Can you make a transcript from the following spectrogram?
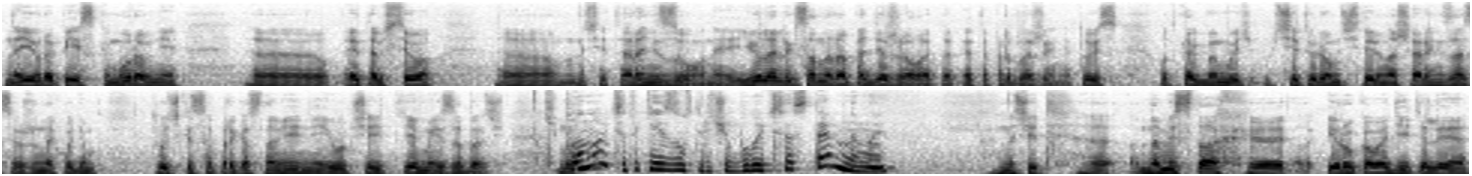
на европейском уровне э, это все значит, организовано. И Юлия Александровна поддержала это, это предложение. То есть вот как бы мы вчетвером, четыре наши организации уже находим точки соприкосновения и общие темы и задачи. Чи плануються такі зустрічі? Будуть системними? Значит, э, на местах э, и руководители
